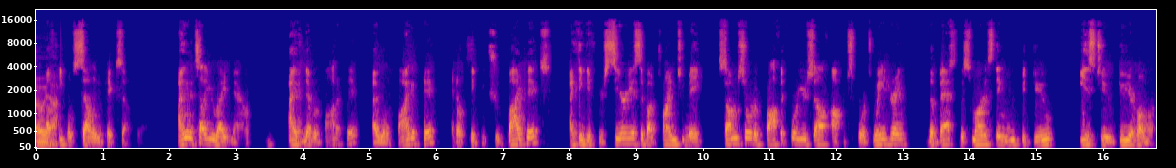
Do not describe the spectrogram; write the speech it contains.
oh, yeah. of people selling picks there. I'm going to tell you right now, I've never bought a pick. I won't buy a pick. I don't think you should buy picks. I think if you're serious about trying to make some sort of profit for yourself off of sports wagering, the best, the smartest thing you could do is to do your homework,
